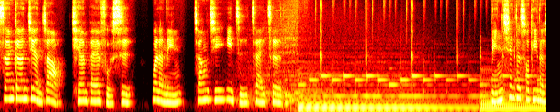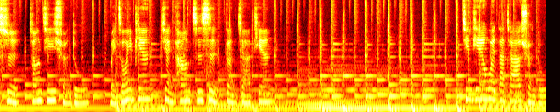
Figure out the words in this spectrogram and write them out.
三更建造，千杯服侍，为了您，张基一直在这里。您现在收听的是张基选读，每周一篇健康知识，更加添。今天为大家选读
